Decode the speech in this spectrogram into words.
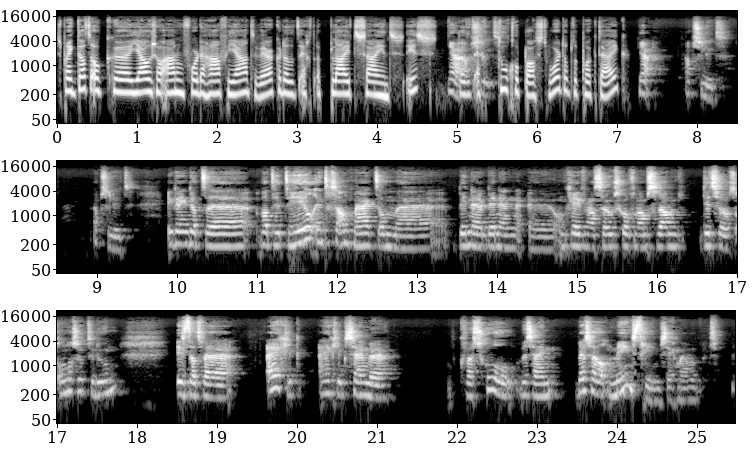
Spreekt dat ook uh, jou zo aan om voor de HVA te werken? Dat het echt applied science is? Ja, dat het echt toegepast wordt op de praktijk? Ja, absoluut. Absoluut. Ik denk dat uh, wat het heel interessant maakt om uh, binnen, binnen een omgeving als de Hogeschool van Amsterdam dit soort onderzoek te doen, is dat we eigenlijk, eigenlijk zijn we qua school, we zijn best wel mainstream, zeg maar. We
